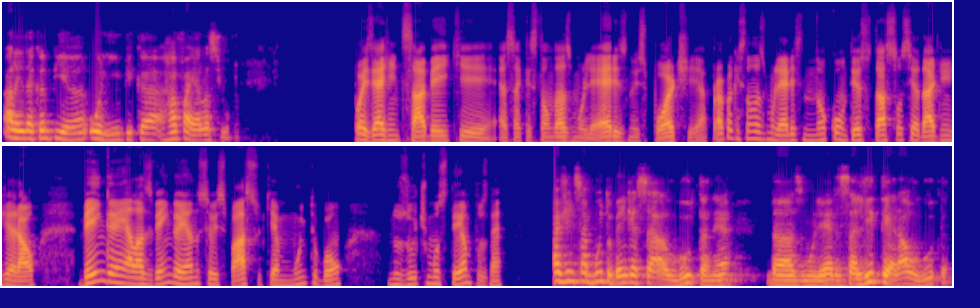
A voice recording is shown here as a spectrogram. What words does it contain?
além da campeã olímpica Rafaela Silva. Pois é, a gente sabe aí que essa questão das mulheres no esporte, a própria questão das mulheres no contexto da sociedade em geral, vem ganha, elas vêm ganhando seu espaço, que é muito bom nos últimos tempos, né? A gente sabe muito bem que essa luta, né, das mulheres, essa literal luta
